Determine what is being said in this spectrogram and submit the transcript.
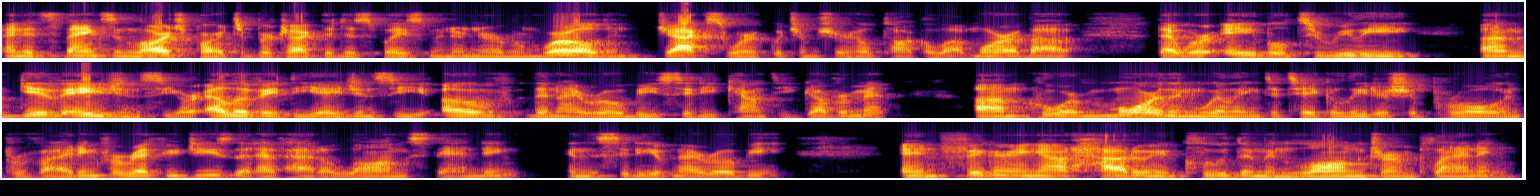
And it's thanks in large part to protracted displacement in an urban world and Jack's work, which I'm sure he'll talk a lot more about, that we're able to really um, give agency or elevate the agency of the Nairobi City County government, um, who are more than willing to take a leadership role in providing for refugees that have had a long standing in the city of Nairobi. and figuring out how to include them in long-term planning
